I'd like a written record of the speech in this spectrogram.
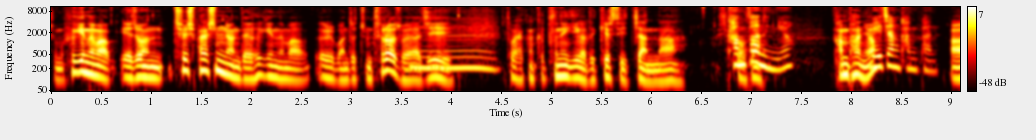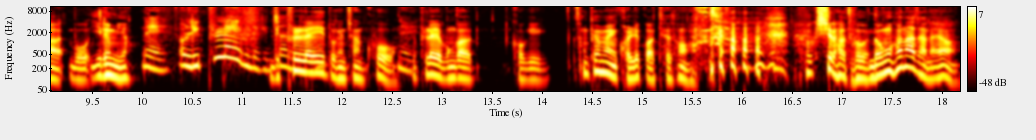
좀 흑인 음악 예전 70, 80년대 흑인 음악을 먼저 좀 틀어줘야지 음. 또 약간 그 분위기가 느낄 수 있지 않나. 싶어서. 간판은요? 간판이요? 매장 간판. 아 뭐 이름이요? 네. 어, 리플레이 근데 괜찮아요. 리플레이도 괜찮고 네. 리플레이 뭔가 거기 상표명이 걸릴 것 같아서 혹시라도 너무 흔하잖아요.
